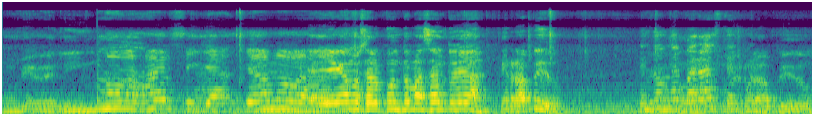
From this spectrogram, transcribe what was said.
con Evelyn. Vamos a bajar, sí, ya, ya vamos a Ya bajar. llegamos al punto más alto ya. ¡Qué rápido! ¿Es donde No, paraste? muy pues? rápido.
